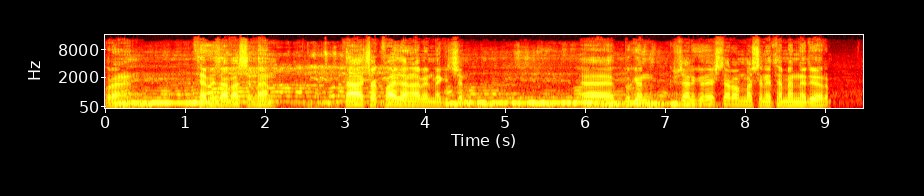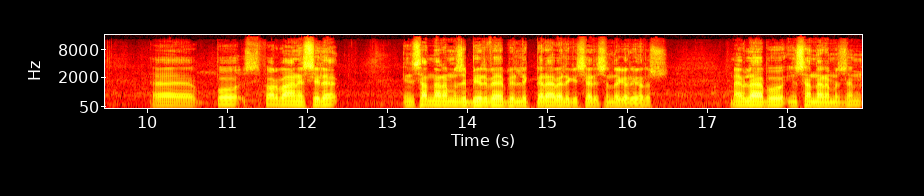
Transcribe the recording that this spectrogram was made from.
Buranın temiz havasından daha çok faydalanabilmek için. E, bugün güzel güreşler olmasını temenni ediyorum. E, bu spor bahanesiyle insanlarımızı bir ve birlik beraberlik içerisinde görüyoruz. Mevla bu insanlarımızın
